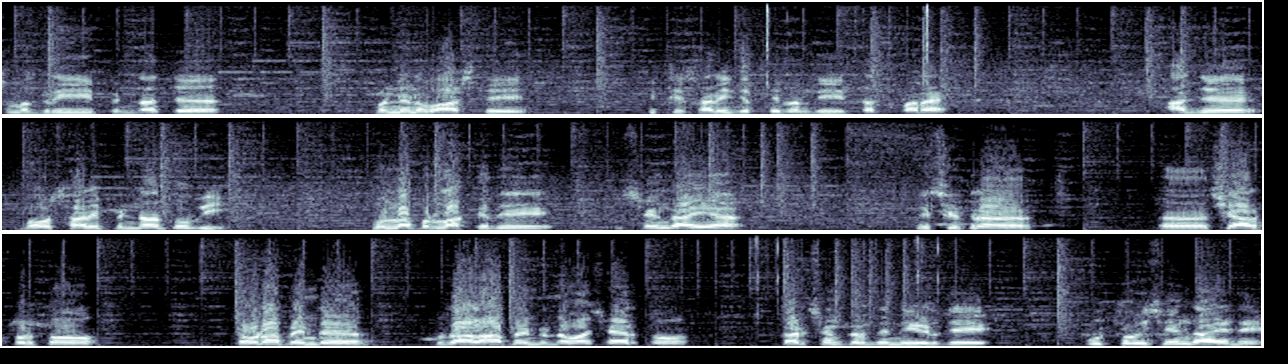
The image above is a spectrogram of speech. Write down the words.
ਸਮੱਗਰੀ ਪਿੰਡਾਂ 'ਚ ਵੰਡਣ ਵਾਸਤੇ ਇੱਥੇ ਸਾਰੀ ਜਥੇਬੰਦੀ ਤਤਪਰ ਹੈ। ਅੱਜ ਬਹੁਤ ਸਾਰੇ ਪਿੰਡਾਂ ਤੋਂ ਵੀ ਮੁੱਲਾਪੁਰ ਇਲਾਕੇ ਦੇ ਸਿੰਘ ਆਏ ਆ। ਇਸੇ ਤਰ੍ਹਾਂ ਹੁਸ਼ਿਆਰਪੁਰ ਤੋਂ ਚੌੜਾ ਪਿੰਡ ਬੁਧਾਲਾ ਪਿੰਡ, ਨਵਾਂ ਸ਼ਹਿਰ ਤੋਂ ਗੜ ਸ਼ੰਕਰ ਦੇ ਨੇੜ ਦੇ ਉੱਥੋਂ ਵੀ ਸਿੰਘ ਆਏ ਨੇ।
